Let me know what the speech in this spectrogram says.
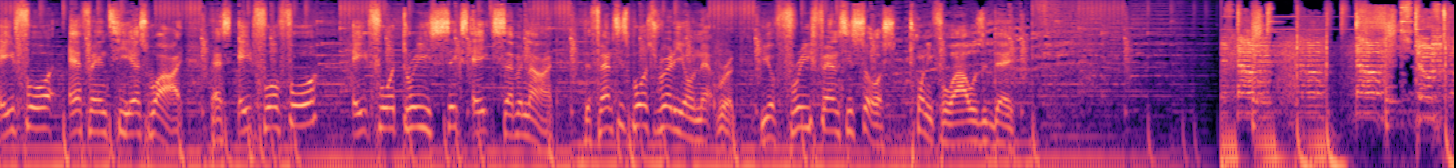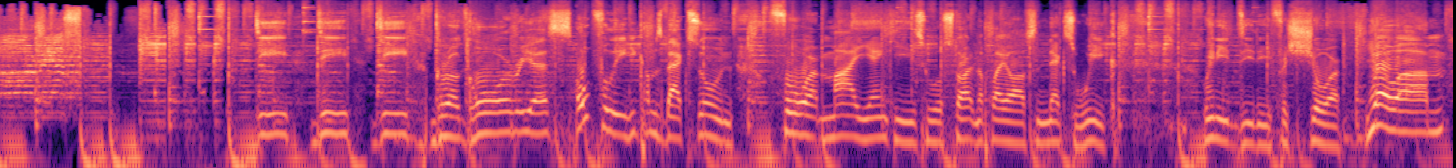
84 FNTSY. That's 844 843 6879. The Fantasy Sports Radio Network, your free fantasy source 24 hours a day. D D D Gregorius. Hopefully he comes back soon for my Yankees, who will start in the playoffs next week. We need DD for sure. Yo, um,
